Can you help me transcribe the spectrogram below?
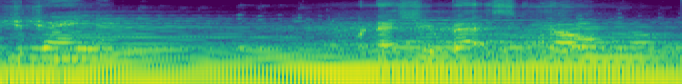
Drain. When that shit back, yo.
